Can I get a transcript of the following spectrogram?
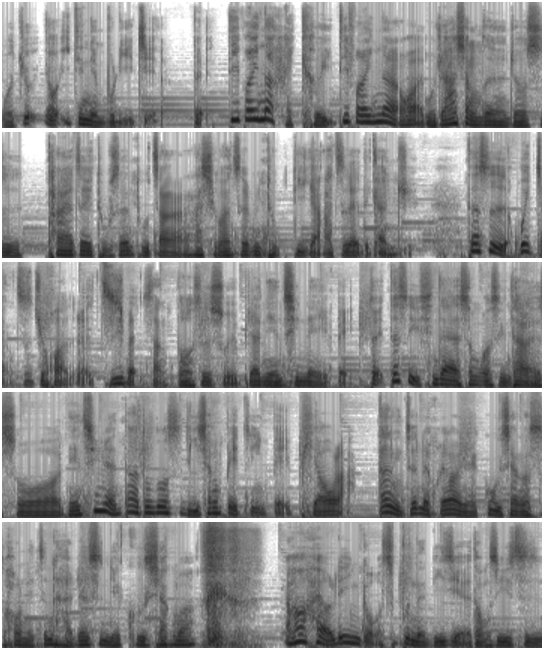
我就有一点点不理解。对，地方音那还可以。地方音那的话，我觉得它象征的就是他在这里土生土长啊，他喜欢这片土地啊之类的感觉。但是会讲这句话的人，基本上都是属于比较年轻那一辈。对，但是以现在的生活形态来说，年轻人大多都是离乡背景北漂啦。当你真的回到你的故乡的时候，你真的还认识你的故乡吗？然后还有另一个我是不能理解的东西是，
